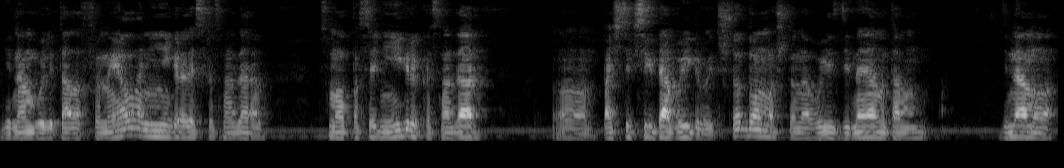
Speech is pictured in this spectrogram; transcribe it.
Динамо вылетало в ФНЛ, они не играли с Краснодаром. Посмотрел последние игры, Краснодар почти всегда выигрывает, что дома, что на выезде. Динамо там, Динамо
